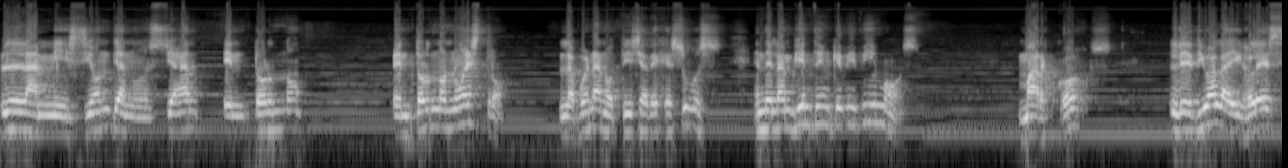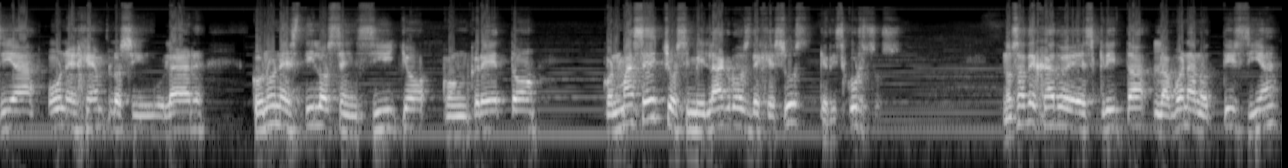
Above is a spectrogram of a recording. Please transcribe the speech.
la misión de anunciar en torno, en torno nuestro la buena noticia de Jesús en el ambiente en que vivimos. Marcos le dio a la iglesia un ejemplo singular con un estilo sencillo, concreto, con más hechos y milagros de Jesús que discursos. Nos ha dejado escrita la buena noticia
